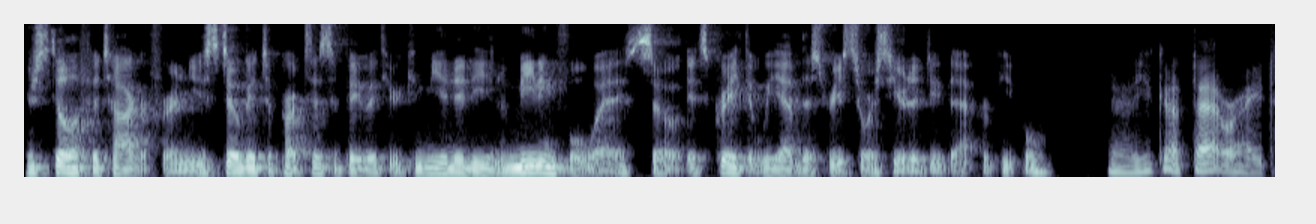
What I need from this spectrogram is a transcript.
you're still a photographer and you still get to participate with your community in a meaningful way. So it's great that we have this resource here to do that for people. Yeah, you got that right.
